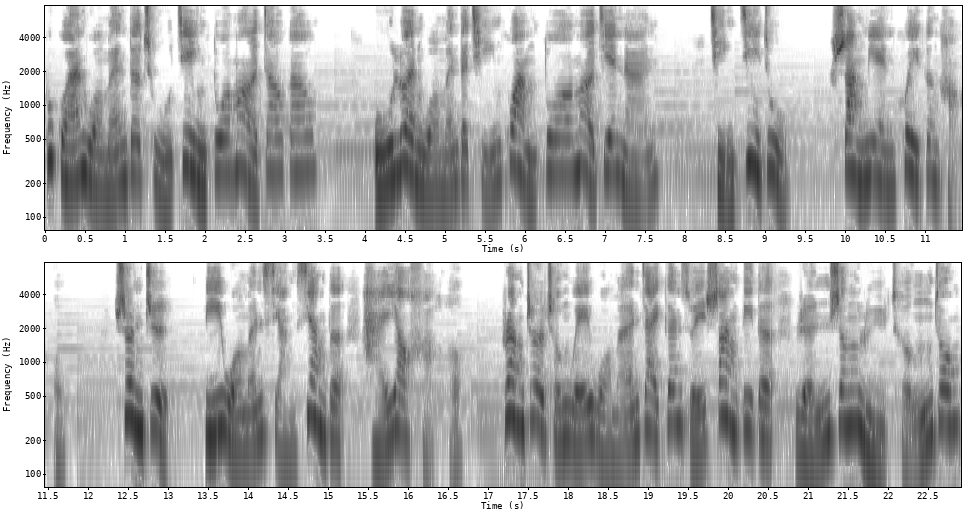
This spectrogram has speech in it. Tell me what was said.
不管我们的处境多么糟糕，无论我们的情况多么艰难，请记住，上面会更好，甚至比我们想象的还要好。让这成为我们在跟随上帝的人生旅程中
